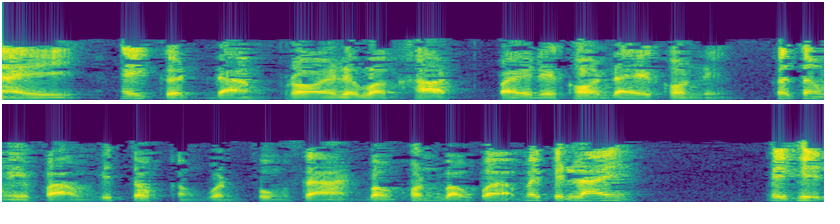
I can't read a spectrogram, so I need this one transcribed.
นัยให้เกิดด่างพร้อยหรือว่าขาดไปในข้อใดข้อหนึ่ง ก็ต้องมีความวิตกกังวลฟุ้งซ่านบางคนบอกว่าไม่เป็นไร ไม่ผิด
